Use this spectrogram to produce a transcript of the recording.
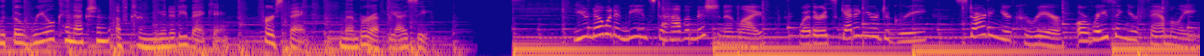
with the real connection of community banking. First Bank, member FDIC. You know what it means to have a mission in life. Whether it's getting your degree, starting your career, or raising your family,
